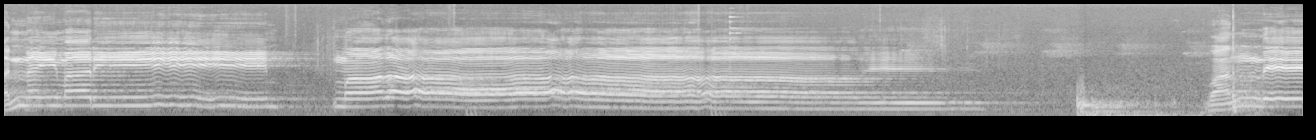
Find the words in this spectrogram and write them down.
அன்னை மரி மாதா. வந்தே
